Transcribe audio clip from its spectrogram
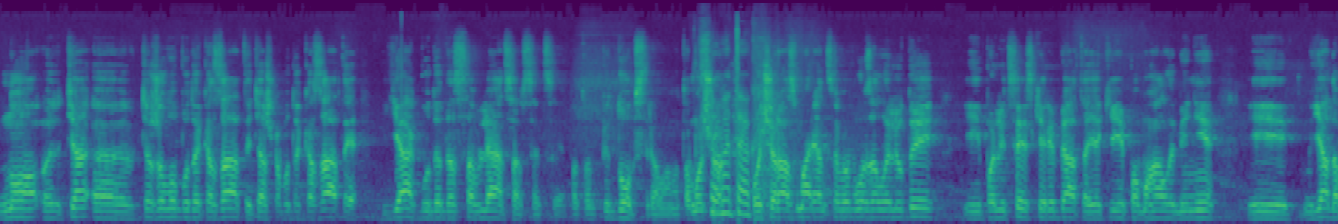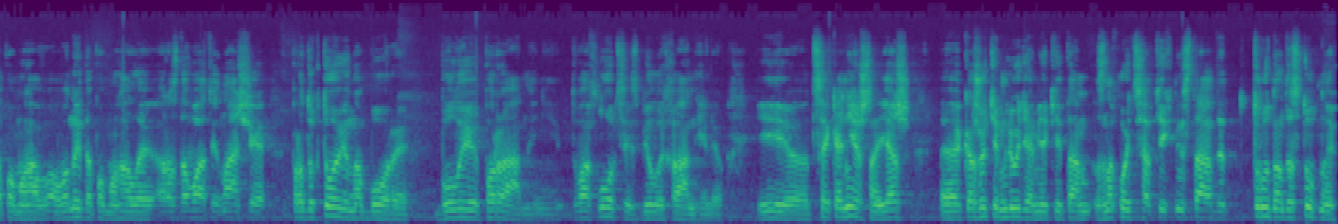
Но е, тя, е, тяжело буде казати, тяжко буде казати, як буде доставлятися все це потім під обстрілами. Тому що раз з Мар'янця вивозили людей, і поліцейські ребята, які допомагали мені, і я допомагав, а вони допомагали роздавати наші продуктові набори, були поранені. Два хлопці з білих ангелів. І е, це, звісно, я ж кажу тим людям, які там знаходяться в тих містах, де труднодоступних,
